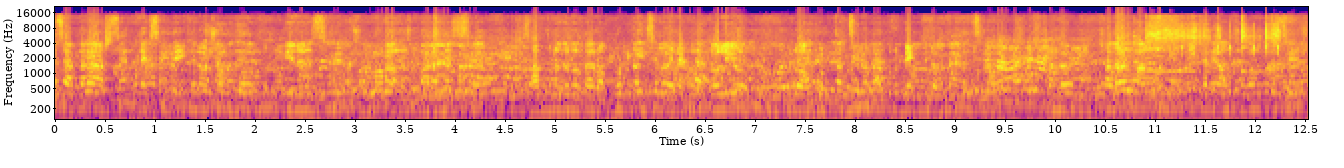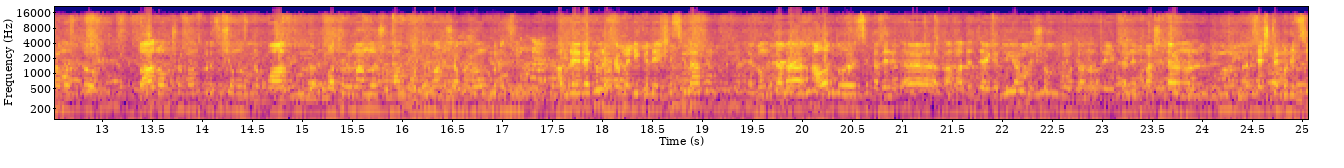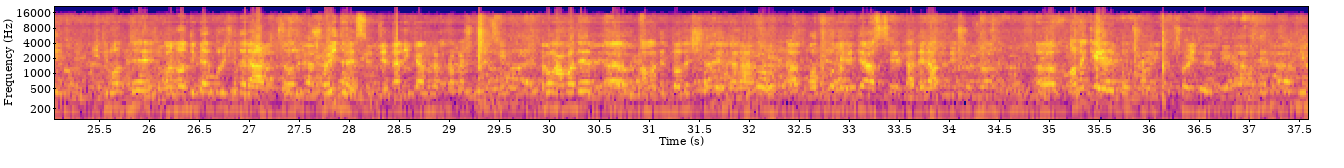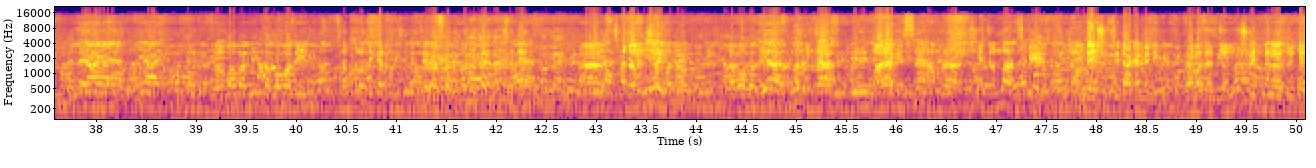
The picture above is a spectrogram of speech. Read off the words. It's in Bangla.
আছে আপনারা আসছেন, দেখছেন যে এখানে অসংখ্য রোগী রয়েছে মারা যাচ্ছে। ছাত্র জনতার অভ্যর্থন ছিল, এটা কোনো দলীয় কোনো অভ্যর্থন ছিল না, কোনো ব্যক্তির অভ্যর্থন ছিল না। সাধারণ মানুষ এখানে অংশগ্রহণ করেছে, সমস্ত দল অংশগ্রহণ করেছে, সমস্ত পথ পথের মানুষ পথের মানুষ অংশগ্রহণ করেছে। আমরা আগেও ঢাকা মেডিকেলে এসেছিলাম। এবং যারা আহত হয়েছে তাদের আমাদের জায়গা থেকে আমাদের সক্ষমতা অনুযায়ী তাদের পাশে দাঁড়ানোর চেষ্টা করেছি। ইতিমধ্যে গণ অধিকার পরিষদের আটজন শহীদ হয়েছে, যে তালিকা আমরা প্রকাশ করেছি। এবং আমাদের আমাদের দলের সাথে যারা পদ পদবিতে আছে, তাদের আত্মীয় স্বজন অনেকে এরকম শহীদ হয়েছে। নবাব আলী নবাব আলী ছাত্র অধিকার পরিষদের জেলা ছাত্র অধিকার পরিষদের মারা গেছে। আমরা সেজন্য আজকে আমরা এসেছি ঢাকা মেডিকেল। জামাতের জন্য শহীদ মিনার দুইটা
